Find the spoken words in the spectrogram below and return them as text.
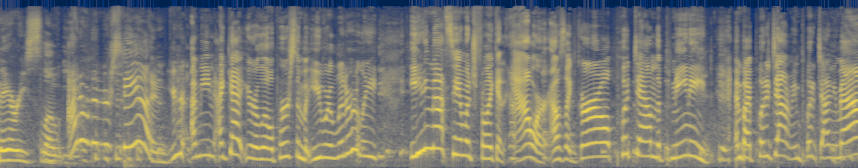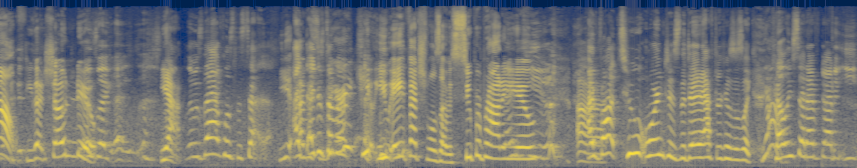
Very slow eater. I don't understand. You're I mean, I get you're a little person, but you were literally eating that sandwich for like an hour. I was like, girl, put down the panini. And by put it down, I mean put it down your mouth. You got show to It do. was like, uh, Yeah. It was that plus the sa- yeah, I, I just never- very cute. You ate vegetables. I was super proud of Thank you. you. I Uh, bought two oranges the day after because I was like, Yeah. Kelly said I've got to eat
